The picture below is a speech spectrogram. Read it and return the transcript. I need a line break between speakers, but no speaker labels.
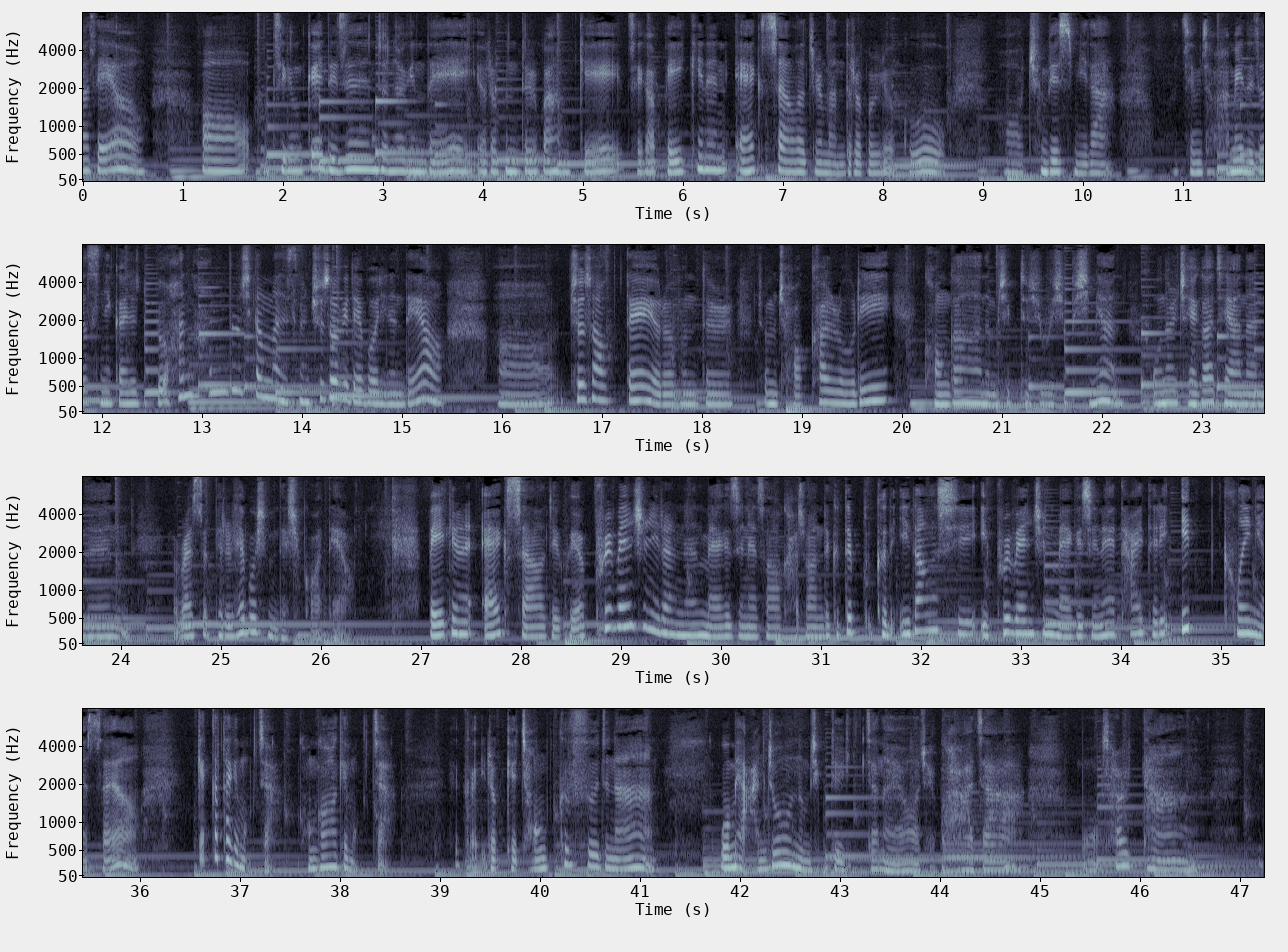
안녕하세요. 어, 지금 꽤 늦은 저녁인데 여러분들과 함께 제가 베이컨 and egg 샐러드를 만들어 보려고 어, 준비했습니다. 지금 저 밤이 늦었으니까 한 한두 시간만 있으면 추석이 돼 버리는데요. 어, 추석 때 여러분들 좀 저칼로리 건강한 음식 드시고 싶으시면 오늘 제가 제안하는 레시피를 해보시면 되실 것 같아요. 베이컨 and 샐러드고요. Prevention이라는 매거진에서 가져왔는데 그때 그 이 당시 이 Prevention 매거진의 타이틀이 Eat Clean이었어요. 깨끗하게 먹자, 건강하게 먹자. 그러니까 이렇게 정크푸드나 몸에 안 좋은 음식들 있잖아요. 저희 과자, 뭐 설탕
